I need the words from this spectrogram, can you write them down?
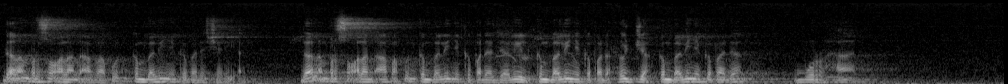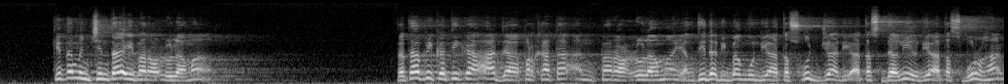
Dalam persoalan apa pun kembalinya kepada syariat. Dalam persoalan apa pun kembalinya kepada dalil, kembalinya kepada hujah, kembalinya kepada burhan. Kita mencintai para ulama. Tetapi ketika ada perkataan para ulama yang tidak dibangun di atas hujah, di atas dalil, di atas burhan,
